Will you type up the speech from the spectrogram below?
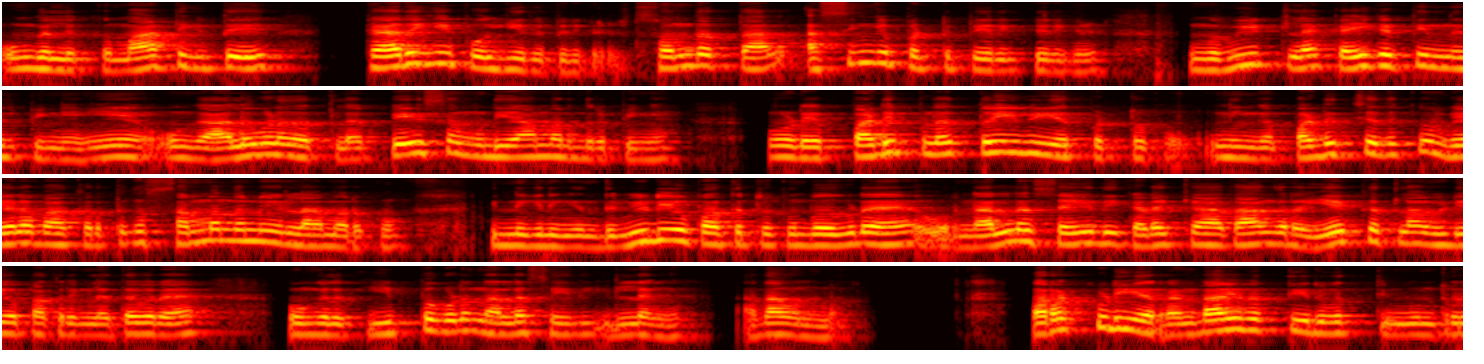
உங்களுக்கு மாட்டிக்கிட்டு கருகி போகியிருப்பீர்கள். சொந்தத்தால் அசிங்கப்பட்டு போயிருப்பீர்கள். உங்கள் வீட்டில் கை கட்டி நிற்பீங்க. ஏன்? உங்கள் அலுவலகத்தில் பேச முடியாமல் இருந்திருப்பீங்க. உங்களுடைய படிப்பில் தொய்வு ஏற்பட்டிருக்கும். நீங்கள் படித்ததுக்கும் வேலை பார்க்குறதுக்கும் சம்மந்தமே இல்லாமல் இருக்கும். இன்றைக்கி நீங்கள் இந்த வீடியோ பார்த்துட்டு இருக்கும்போது கூட ஒரு நல்ல செய்தி கிடைக்காதாங்கிற ஏக்கத்தெலாம் வீடியோ பார்க்குறீங்களே தவிர உங்களுக்கு இப்போ கூட நல்ல செய்தி இல்லைங்க. அதான் உண்மை. வரக்கூடிய ரெண்டாயிரத்தி இருபத்தி மூன்று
